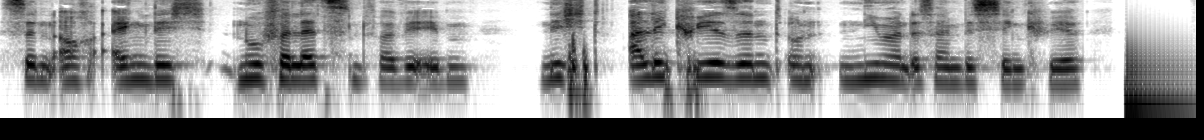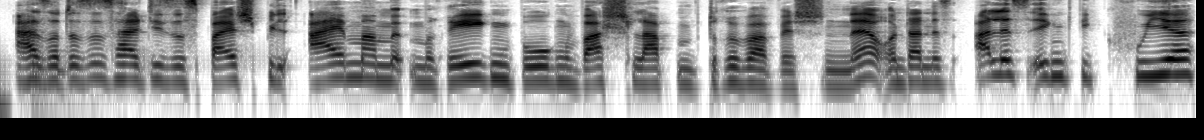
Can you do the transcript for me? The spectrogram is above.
sind auch eigentlich nur verletzend, weil wir eben nicht alle queer sind und niemand ist ein bisschen queer. Also das ist halt dieses Beispiel einmal mit dem Regenbogen Waschlappen drüber wischen, ne? Und dann ist alles irgendwie queer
